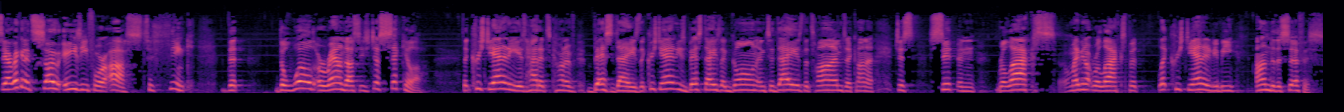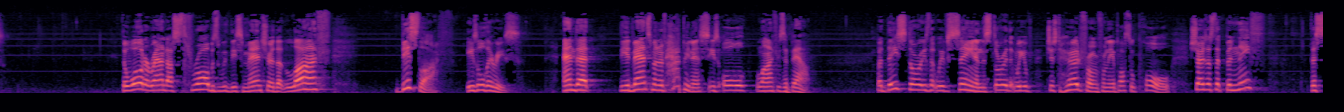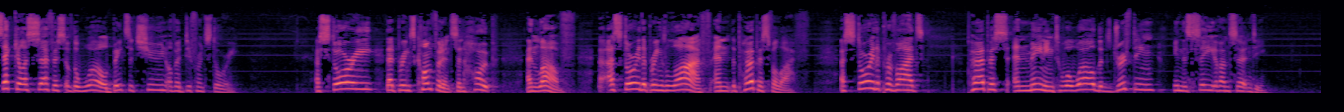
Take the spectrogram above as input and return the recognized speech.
See, I reckon it's so easy for us to think that the world around us is just secular that Christianity has had its kind of best days, that Christianity's best days are gone, and today is the time to kind of just sit and relax, or maybe not relax, but let Christianity be under the surface. The world around us throbs with this mantra that life, this life, is all there is, and that the advancement of happiness is all life is about. But these stories that we've seen and the story that we've just heard from from the Apostle Paul shows us that beneath the secular surface of the world beats a tune of a different story. A story that brings confidence and hope and love. A story that brings life and the purpose for life. A story that provides purpose and meaning to a world that's drifting in the sea of uncertainty.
